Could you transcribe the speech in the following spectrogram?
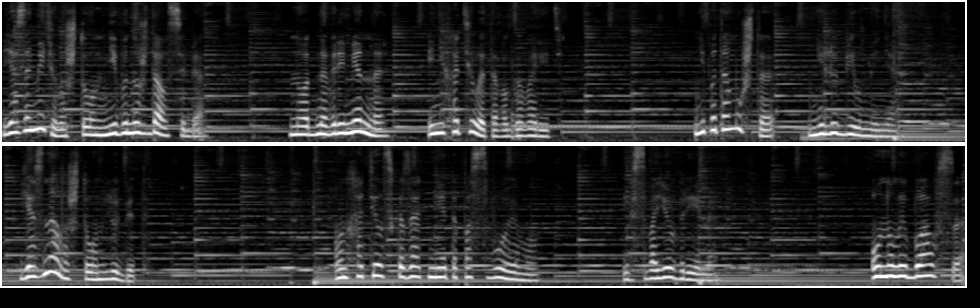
Я заметила, что он не вынуждал себя, но одновременно и не хотел этого говорить. Не потому что не любил меня. Я знала, что он любит. Он хотел сказать мне это по-своему и в свое время. Он улыбался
